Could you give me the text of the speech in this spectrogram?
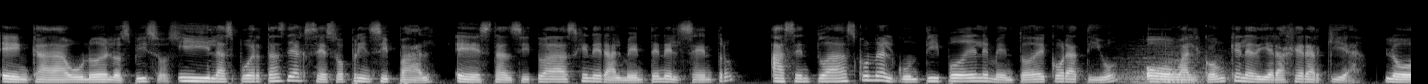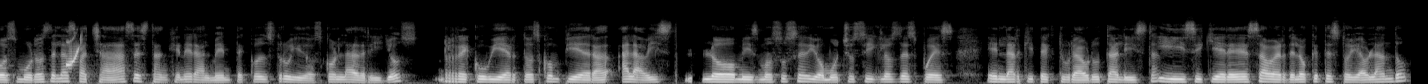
en cada uno de los pisos y las puertas de acceso principal están situadas generalmente en el centro acentuadas con algún tipo de elemento decorativo o balcón que le diera jerarquía. Los muros de las fachadas están generalmente construidos con ladrillos recubiertos con piedra a la vista. Lo mismo sucedió muchos siglos después en la arquitectura brutalista y si quieres saber de lo que te estoy hablando,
